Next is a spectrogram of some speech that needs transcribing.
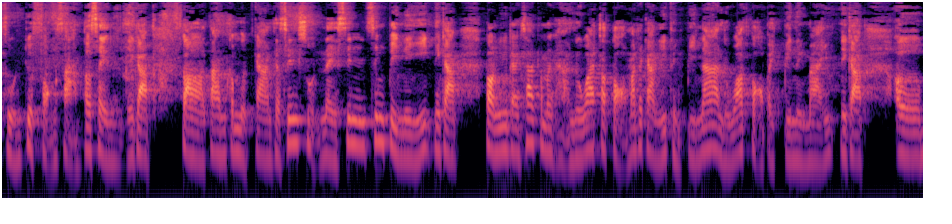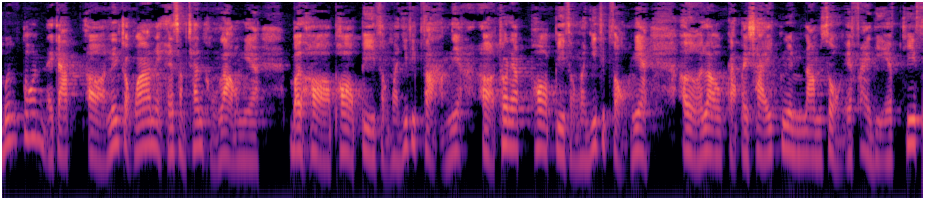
0.23%นะครับต่อตามกำหนดการจะสิ้นสุดในสิ้นสิ้นปีนี้นะครับตอนนี้แบงก์ชาติกำลังหารือว่าจะต่อมาตรการนี้ถึงปีหน้าหรือว่าต่อไปปีหนึ่งไหมนะครับเออเบื้องต้นนะครับเออเนื่องจากว่าใน assumption ของเราเนี่ยพอพอปี 2023 เนี่ยเออโทษนะพอปี 2022 เนี่ยเออเรากลับไปใช้เงินนำส่ง FIDF ที่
